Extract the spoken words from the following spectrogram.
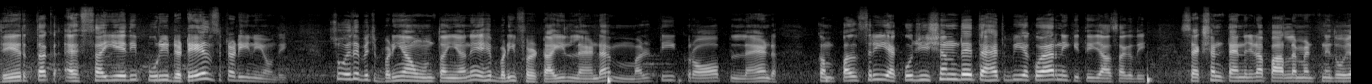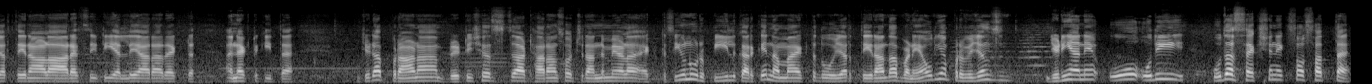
ਦੇਰ ਤੱਕ ਐਸਆਈਏ ਦੀ ਪੂਰੀ ਡਿਟੇਲ ਸਟੱਡੀ ਨਹੀਂ ਆਉਂਦੀ। ਸੋ ਇਹਦੇ ਵਿੱਚ ਬੜੀਆਂ ਉਨਤਾਈਆਂ ਨੇ, ਇਹ ਬੜੀ ਫਰਟਾਈਲ ਲੈਂਡ ਹੈ multi crop land compulsory acquisition ਦੇ ਤਹਿਤ ਵੀ ਐਕਵਾਇਰ ਨਹੀਂ ਕੀਤੀ ਜਾ ਸਕਦੀ। ਸੈਕਸ਼ਨ 10 ਜਿਹੜਾ ਪਾਰਲੀਮੈਂਟ ਨੇ 2013 ਵਾਲਾ ਆਰਐਫਸੀਟੀ ਐਲਏਆਰਆਰ ਐਕਟ ਅਨੈਕਟ ਕੀਤਾ ਜਿਹੜਾ ਪੁਰਾਣਾ ਬ੍ਰਿਟਿਸ਼ਰਸ ਦਾ 1894 ਵਾਲਾ ਐਕਟ ਸੀ, ਉਹਨੂੰ ਰਿਪੀਲ ਕਰਕੇ ਨਵਾਂ ਐਕਟ 2013 ਦਾ ਬਣਿਆ। ਉਹਦੀਆਂ ਪ੍ਰੋਵੀਜ਼ਨਸ ਜਿਹੜੀਆਂ ਨੇ, ਉਹ ਉਹਦੀ, ਉਹਦਾ ਸੈਕਸ਼ਨ 107 ਹੈ।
